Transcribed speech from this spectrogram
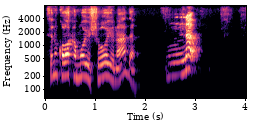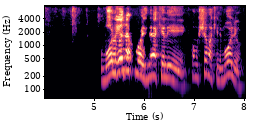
Você não coloca molho shoyu, nada? Não. O molho shoyu vai não. depois, né? Aquele. Como chama aquele molho?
